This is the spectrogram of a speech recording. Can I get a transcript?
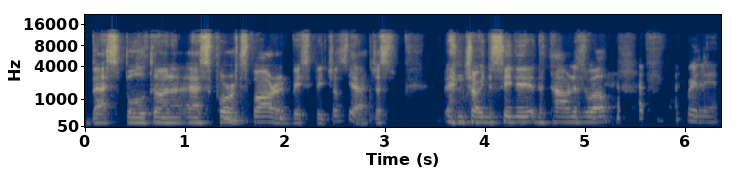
best Bolton uh, sports mm-hmm. bar and basically just yeah, just enjoy the city, the town as well. Brilliant.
